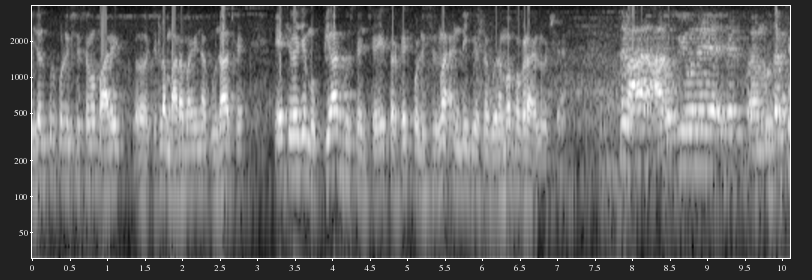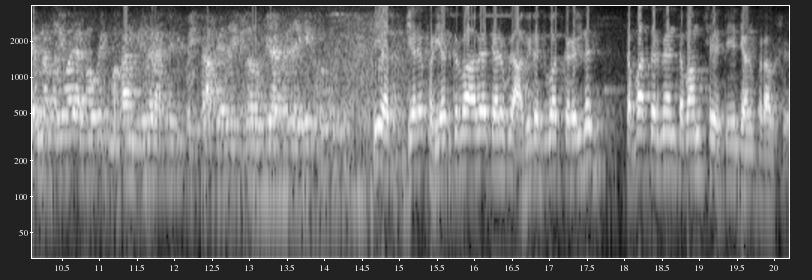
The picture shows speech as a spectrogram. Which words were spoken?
વિજલપુર પોલીસ સ્ટેશનમાં બારેક જેટલા મારામારીના ગુના છે એ સિવાય જે મુખ્તિયાર હુસેન છે એ સરખેજ પોલીસ સ્ટેશનમાં એનડીપીએસના ગુનામાં પકડાયેલો છે. આરોપીઓને જે મૃતક છે, એમના પરિવારે અગાઉ કંઈક મકાન ગીરવે રાખીને પૈસા આપ્યા હતા કેટલા રૂપિયા આપ્યા હતા એ જ્યારે ફરિયાદ કરવા આવ્યા, ત્યારે કોઈ આવી રજૂઆત કરેલી નથી? તપાસ દરમિયાન તમામ છે તે ધ્યાન ઉપર આવશે.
